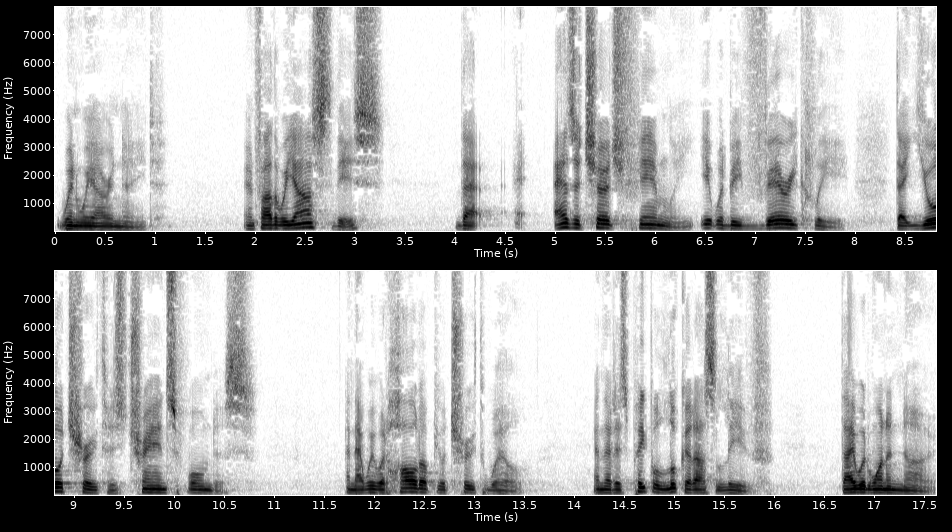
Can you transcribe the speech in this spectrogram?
when we are in need. And Father, we ask this that as a church family, it would be very clear that your truth has transformed us and that we would hold up your truth well. And that as people look at us live, they would want to know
